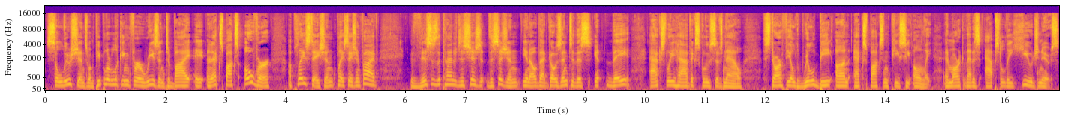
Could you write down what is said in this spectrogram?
solutions when people are looking for a reason to buy a, an Xbox over a PlayStation, PlayStation 5 this is the kind of decision, decision you know that goes into this. They actually have exclusives now. Starfield will be on xbox and pc only. And mark that is absolutely huge news.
